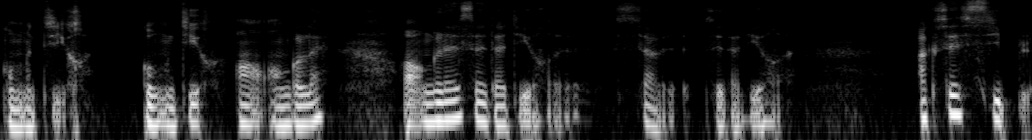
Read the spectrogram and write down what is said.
comment dire, comment dire en anglais. En anglais, c'est-à-dire, euh, c'est-à-dire euh, accessible.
